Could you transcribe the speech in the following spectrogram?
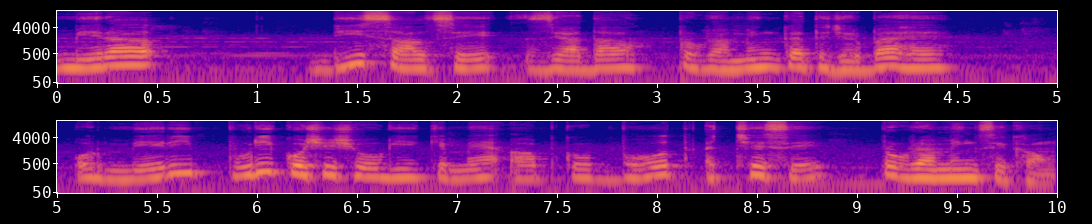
मेरा 20 साल से ज़्यादा प्रोग्रामिंग का तजर्बा है और मेरी पूरी कोशिश होगी कि मैं आपको बहुत अच्छे से प्रोग्रामिंग सिखाऊं।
